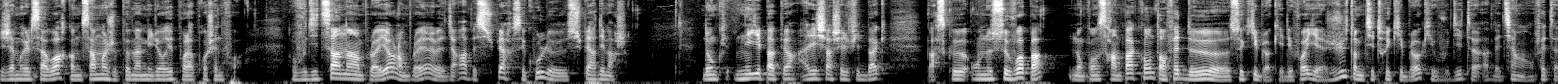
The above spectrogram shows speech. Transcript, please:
J'aimerais le savoir, comme ça, moi, je peux m'améliorer pour la prochaine fois. Vous dites ça à un employeur, l'employeur va se dire Ah, ben super, c'est cool, euh, super démarche. Donc n'ayez pas peur, allez chercher le feedback parce qu'on ne se voit pas, donc on ne se rend pas compte en fait de euh, ce qui bloque. Et des fois, il y a juste un petit truc qui bloque et vous dites ah ben tiens, en fait,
